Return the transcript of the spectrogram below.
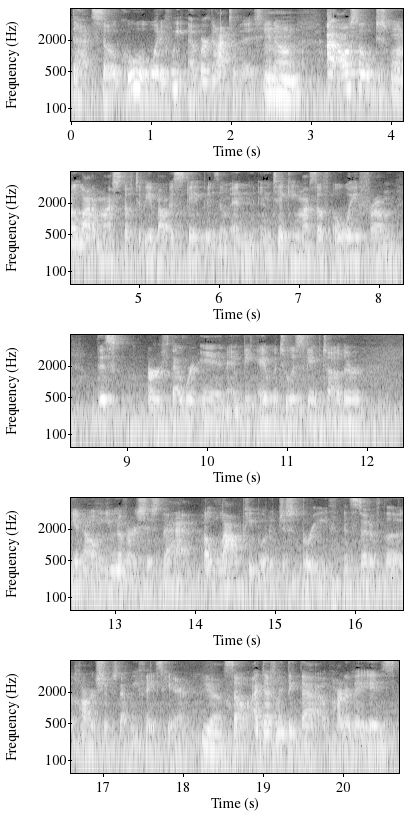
that's so cool what if we ever got to this you know mm-hmm. i also just want a lot of my stuff to be about escapism and and taking myself away from this earth that we're in and being able to escape to other you know universes that allow people to just breathe instead of the hardships that we face here Yeah. so I definitely think that a part of it is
